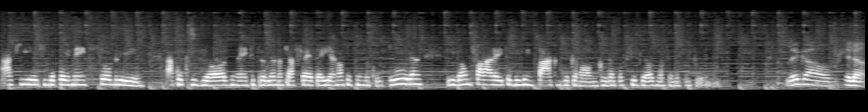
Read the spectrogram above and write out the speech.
aqui esse depoimento sobre a coccidiose, né? Esse problema que afeta aí a nossa sinocultura e vamos falar aí sobre os impactos econômicos da coccidiose na sinocultura. Legal. Eliana,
